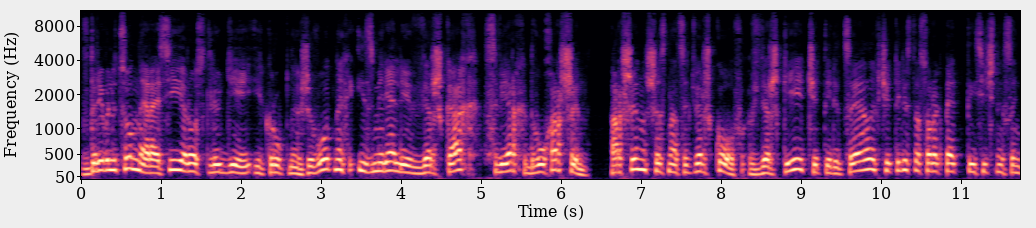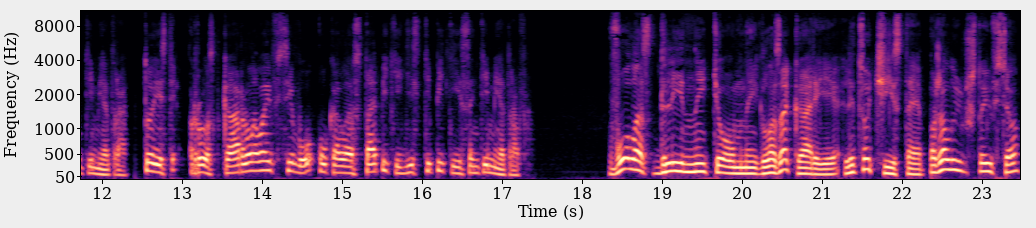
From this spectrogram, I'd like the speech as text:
В дореволюционной России рост людей и крупных животных измеряли в вершках сверх двух аршин. Аршин 16 вершков, в вершке 4,445 тысячных сантиметра, то есть рост Карловой всего около 155 сантиметров. Волос длинный, темный, глаза карие, лицо чистое, пожалуй, что и все.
